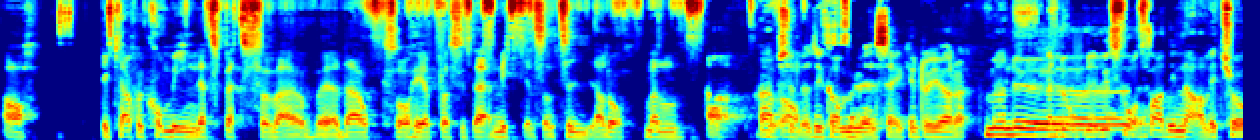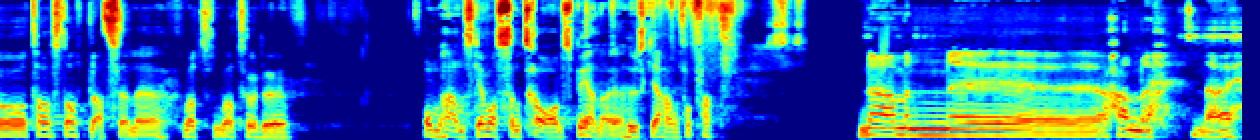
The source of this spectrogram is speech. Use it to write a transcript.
ja, det kanske kommer in ett spetsförvärv där också. Helt plötsligt är Mikkelsen tia då. Men, ja, absolut, ja. det kommer det säkert att göra. Men, du, Men då blir det svårt för Adinalic att ta en startplats, eller vad, vad tror du? Om han ska vara central spelare, hur ska han få plats? Nej, men eh, han, nej.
